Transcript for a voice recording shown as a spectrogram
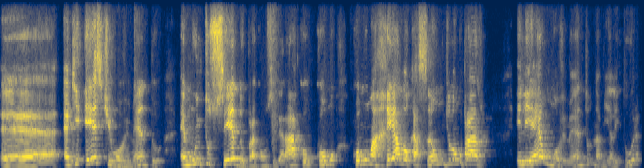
é, é que este movimento é muito cedo para considerar como, como, como uma realocação de longo prazo. Ele é um movimento, na minha leitura,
